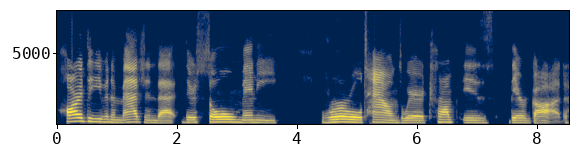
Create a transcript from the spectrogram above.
hard to even imagine that there's so many rural towns where Trump is their god.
